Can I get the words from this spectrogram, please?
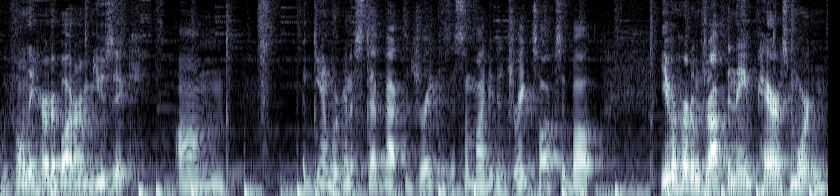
we've only heard about her music. Um, again, we're gonna step back to Drake because it's somebody that Drake talks about. You ever heard him drop the name Paris Morton?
